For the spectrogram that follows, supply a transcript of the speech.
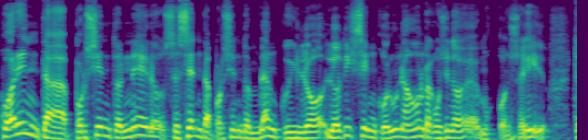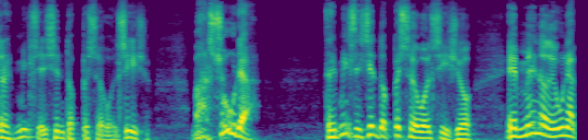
40% en negro, 60% en blanco, y lo, lo, dicen con una honra, como diciendo, hemos conseguido 3.600 pesos de bolsillo. ¡Basura! 3.600 pesos de bolsillo es menos de una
